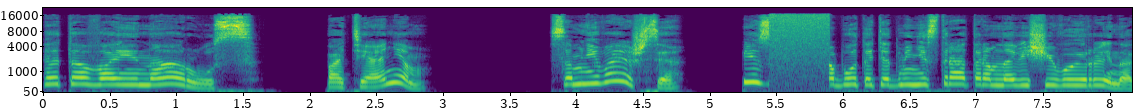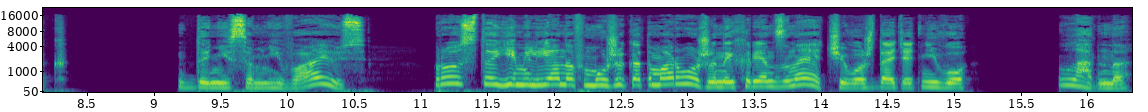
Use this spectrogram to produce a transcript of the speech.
«Это война, Рус. Потянем?» «Сомневаешься? Пиз... работать администратором на вещевой рынок». «Да не сомневаюсь. Просто Емельянов мужик отмороженный, хрен знает, чего ждать от него. Ладно,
